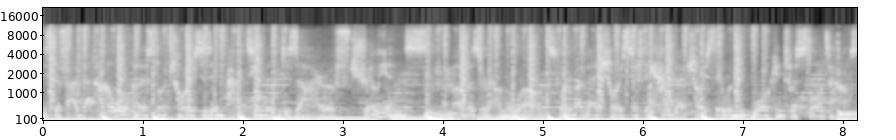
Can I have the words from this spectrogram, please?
is the fact that our personal choice is impacting the desire of trillions of others around the world. What about their choice? If they had that choice, they wouldn't walk into a slaughterhouse.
